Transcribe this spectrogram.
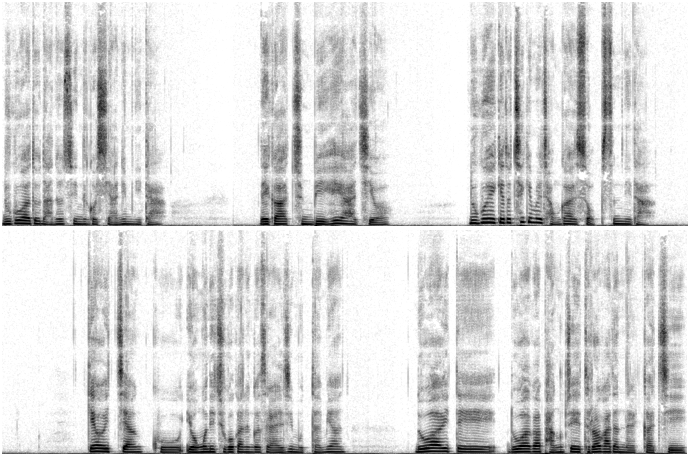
누구와도 나눌 수 있는 것이 아닙니다. 내가 준비해야 하지요. 누구에게도 책임을 전가할 수 없습니다. 깨어있지 않고 영원히 죽어가는 것을 알지 못하면 노아의 때에 노아가 방주에 들어가던 날까지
